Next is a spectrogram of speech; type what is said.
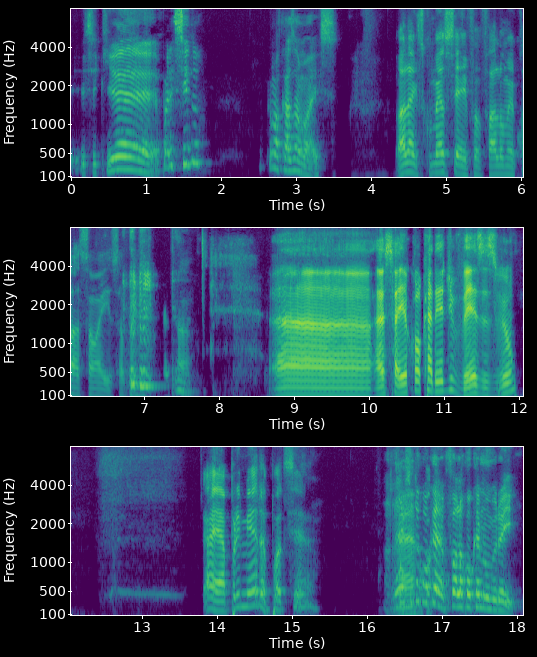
Esse aqui é parecido com uma casa a mais. Alex, começa aí. fa- Fala uma equação aí, só pra gente. Ah, essa aí eu colocaria de vezes, viu? Ah, é a primeira, pode ser. É, chuta qualquer- fala qualquer número aí.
